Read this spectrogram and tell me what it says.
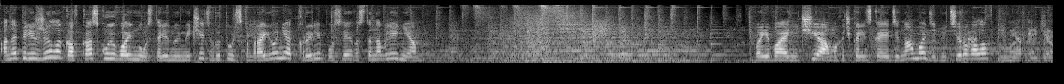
Она пережила Кавказскую войну. Старинную мечеть в Рутульском районе открыли после восстановления. Боевая ничья. Махачкалинская «Динамо» дебютировала в премьер-лиге.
